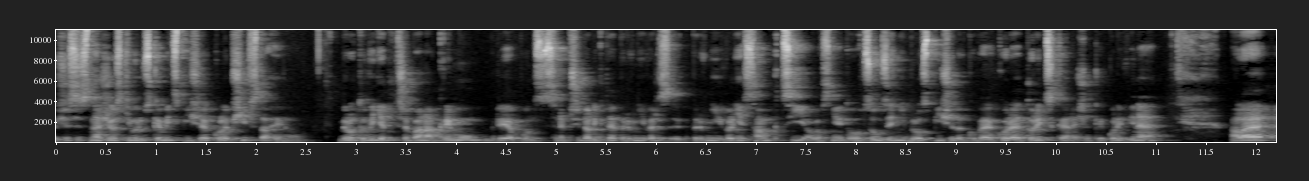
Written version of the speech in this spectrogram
takže se snažil s tím Ruskem mít spíše jako lepší vztahy. No. Bylo to vidět třeba na Krymu, kdy Japonci se nepřidali k té první, verzi, k první vlně sankcí a vlastně to odsouzení bylo spíše takové jako rétorické než jakékoliv jiné. Ale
